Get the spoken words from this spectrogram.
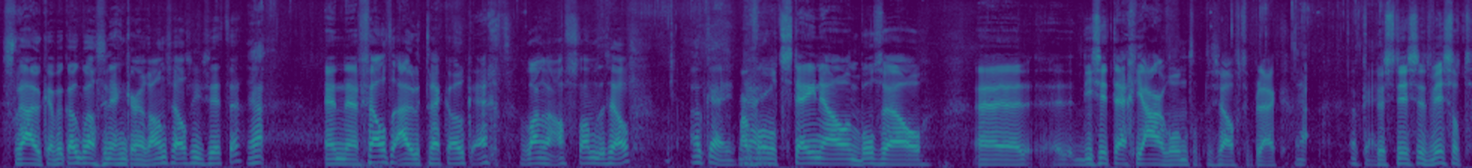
struik, heb ik ook wel eens in één keer een ranzel zien zitten. Ja, En eh velduilen trekken ook echt, lange afstanden zelf. Oké. Maar nee. bijvoorbeeld steenuil en bosuil, eh, die zitten echt jaar rond op dezelfde plek. Oké. Dus het, is, het, wisselt,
